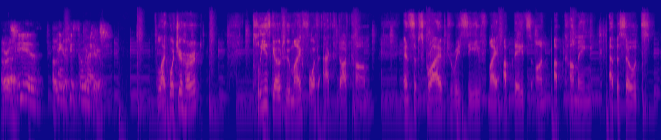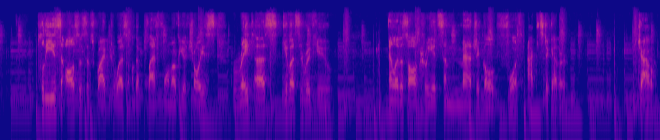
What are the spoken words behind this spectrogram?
right. Cheers. Okay. Thank you so Thank much. You. Like what you heard? Please go to myfourthact.com and subscribe to receive my updates on upcoming episodes. Please also subscribe to us on the platform of your choice. Rate us, give us a review, and let us all create some magical fourth acts together. Ciao.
